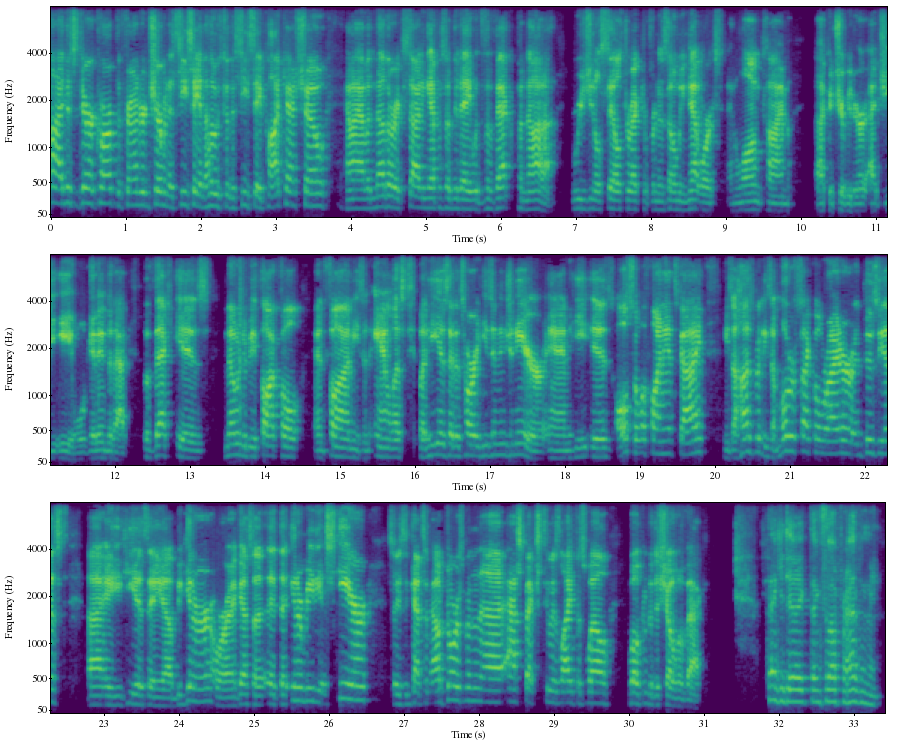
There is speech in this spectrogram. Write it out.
Hi, this is Derek Harp, the founder and chairman of CSA and the host of the CSA podcast show. And I have another exciting episode today with Vivek Ponnada, regional sales director for Nozomi Networks and longtime uh, contributor at GE. We'll get into that. Vivek is known to be thoughtful and fun. He's an analyst, but he is at his heart, he's an engineer and he is also a finance guy. He's a husband, he's a motorcycle rider enthusiast. Uh, he is a, a, uh, beginner or I guess a, a, the intermediate skier. So he's got some outdoorsman uh, aspects to his life as well. Welcome to the show, Vivek. Thank you, Derek. Thanks a lot for having me.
